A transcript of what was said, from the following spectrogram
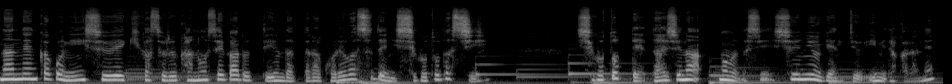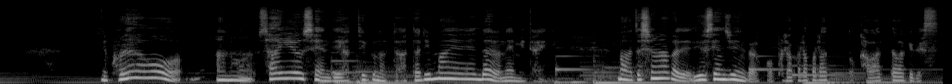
何年か後に収益化する可能性があるっていうんだったら、これはすでに仕事だし、仕事って大事なものだし、収入源っていう意味だからね。で、これを、あの、最優先でやっていくのって当たり前だよね、みたいに。まあ私の中で優先順位がこうパラパラパラっと変わったわけです。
